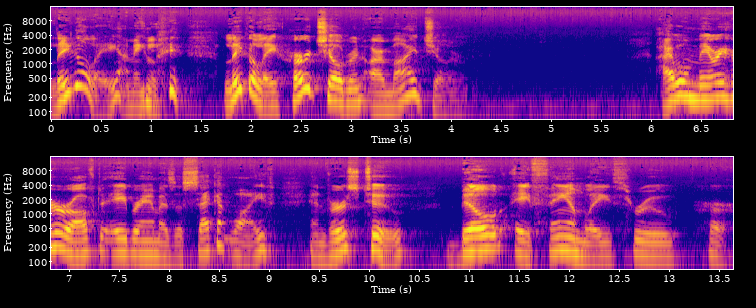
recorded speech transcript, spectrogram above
Legally, I mean, legally, her children are my children. I will marry her off to Abraham as a second wife, and verse 2 build a family through her.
